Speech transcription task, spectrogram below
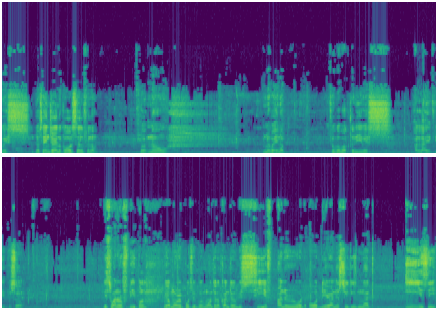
US. Just enjoying the whole self, you know. But no, never end up if to go back to the US alive, people. So, this one of people, we have more reports. People want to continue to be safe on the road out there, and the street is not easy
